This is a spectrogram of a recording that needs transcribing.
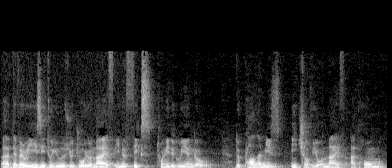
Uh, they're very easy to use. You draw your knife in a fixed 20 degree angle. The problem is each of your knife at home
